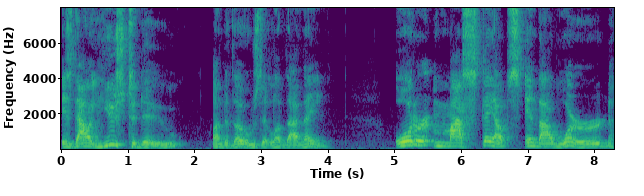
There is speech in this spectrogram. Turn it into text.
as thou used to do unto those that love thy name. Order my steps in thy word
